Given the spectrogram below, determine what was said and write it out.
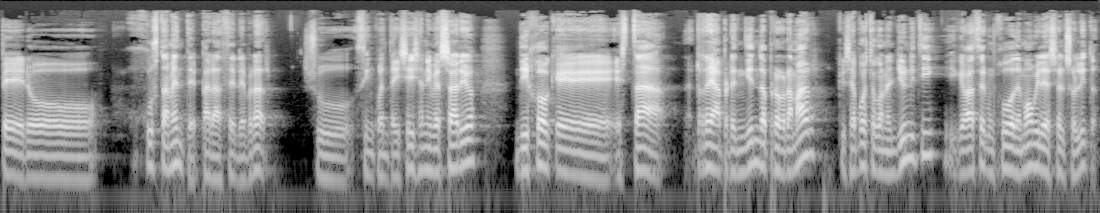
pero justamente para celebrar su 56 aniversario, dijo que está reaprendiendo a programar, que se ha puesto con el Unity y que va a hacer un juego de móviles él solito.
